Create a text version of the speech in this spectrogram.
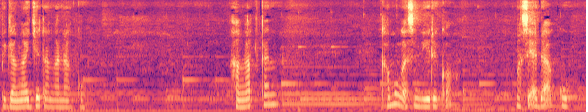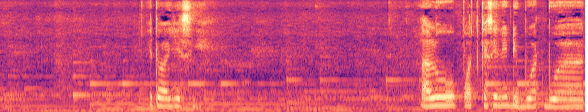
pegang aja tangan aku. Hangat kan? Kamu gak sendiri kok. Masih ada aku. Itu aja sih. Lalu podcast ini dibuat buat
